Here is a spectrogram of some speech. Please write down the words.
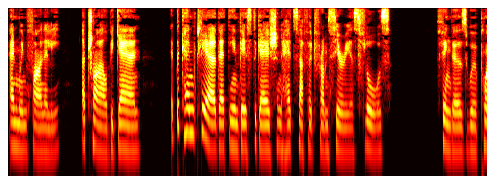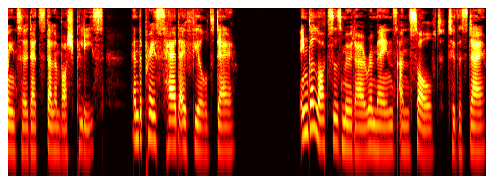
And when finally a trial began, it became clear that the investigation had suffered from serious flaws. Fingers were pointed at Stellenbosch police, and the press had a field day. Inge Lotz's murder remains unsolved to this day.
